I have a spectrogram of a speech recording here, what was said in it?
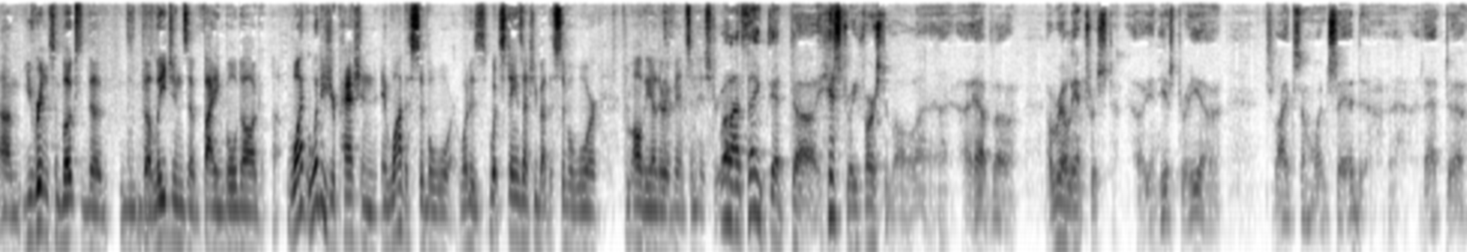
Um, you've written some books, the the Legions of Fighting Bulldog. Uh, what what is your passion and why the Civil War? What is what stands out to you about the Civil War from all the other events in history? Well, I think that uh, history, first of all, I, I have uh, a real interest uh, in history. Uh, it's like someone said uh, that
